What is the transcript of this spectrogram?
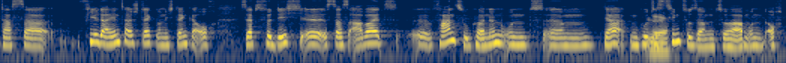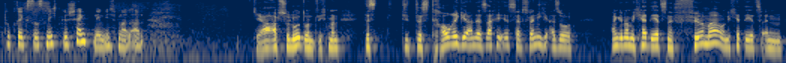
dass da viel dahinter steckt. Und ich denke auch, selbst für dich äh, ist das Arbeit, äh, fahren zu können und ähm, ja, ein gutes ja. Team zusammen zu haben. Und auch du kriegst es nicht geschenkt, nehme ich mal an. Ja, absolut. Und ich meine, das, das Traurige an der Sache ist, selbst wenn ich, also angenommen, ich hätte jetzt eine Firma und ich hätte jetzt ein,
